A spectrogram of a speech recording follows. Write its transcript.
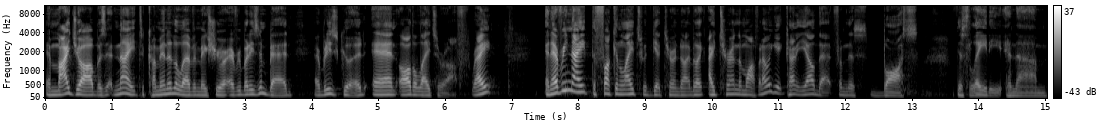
And my job was at night to come in at eleven, make sure everybody's in bed, everybody's good, and all the lights are off. Right. And every night the fucking lights would get turned on. I'd be like, I turned them off. And I would get kind of yelled at from this boss, this lady. And um,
